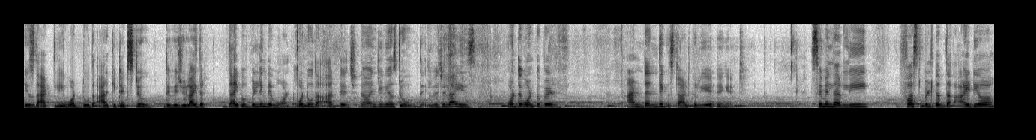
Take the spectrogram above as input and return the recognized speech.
Exactly what do the architects do? They visualize the type of building they want. What do the artist, uh, engineers do? They visualize what they want to build and then they start creating it. Similarly first build up the idea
